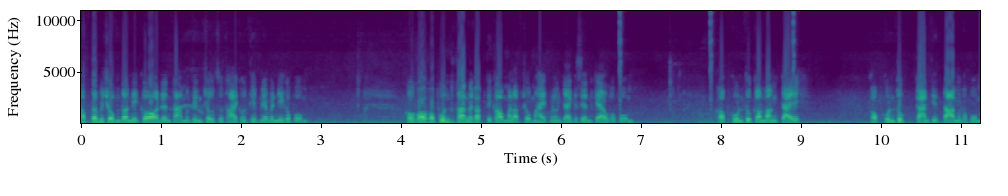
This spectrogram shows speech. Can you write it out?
ครับท่านผู้ชมตอนนี้ก็เดินทางมาถึงช่วงสุดท้ายของทริปในวันนี้ครับผม ก็ขอขอบคุณทุกท่านนะครับ ที่เข้ามารับชมให้กำลังใจเกษียณแก้วครับผม ขอบคุณทุกกำลังใจ ขอบคุณทุกการติดตามครับผม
